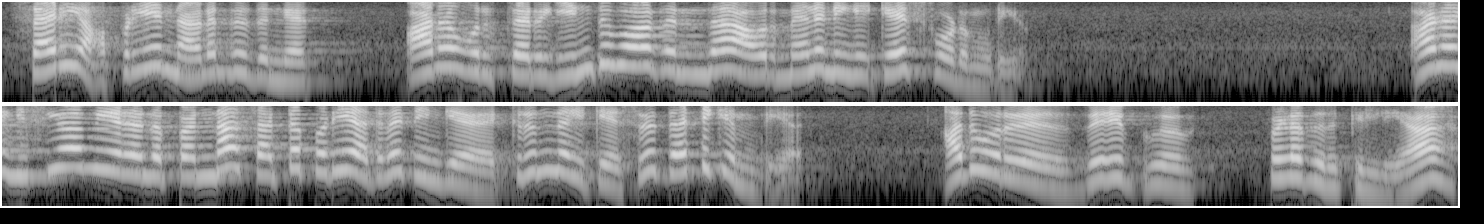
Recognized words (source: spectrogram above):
சரி அப்படியே நடந்ததுங்க. ஆனால் ஒருத்தர் இந்துவாக இருந்தால் அவர் மேலே நீங்கள் கேஸ் போட முடியும். ஆனால் இஸ்லாமியர் அதை பண்ணால் சட்டப்படி அதில் நீங்கள் கிரிமினல் கேஸில் தட்டிக்க முடியாது. அது ஒரு வெ- பிளவு இருக்கு இல்லையா?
